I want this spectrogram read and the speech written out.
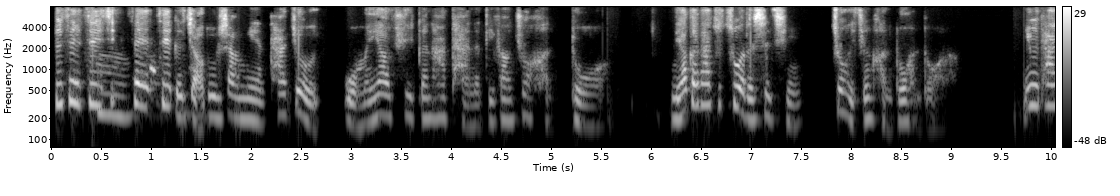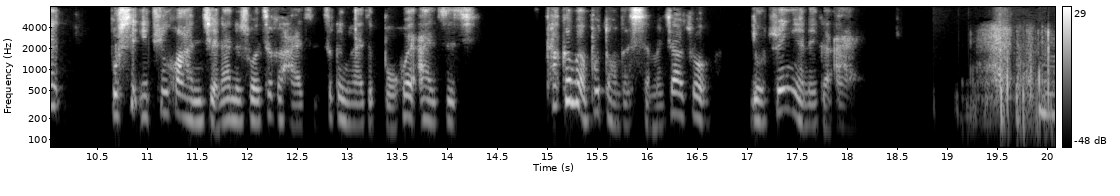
就在这在这个角度上面，他就我们要去跟他谈的地方就很多，你要跟他去做的事情就已经很多很多了，因为他不是一句话很简单的说这个孩子这个女孩子不会爱自己，他根本不懂得什么叫做有尊严的一个爱。嗯，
